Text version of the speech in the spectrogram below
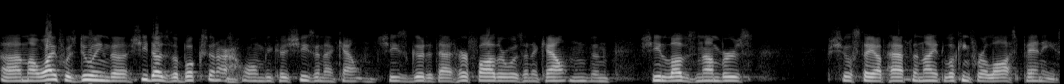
uh, my wife was doing the, she does the books in our home because she's an accountant. She's good at that. Her father was an accountant and she loves numbers. She'll stay up half the night looking for lost pennies.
